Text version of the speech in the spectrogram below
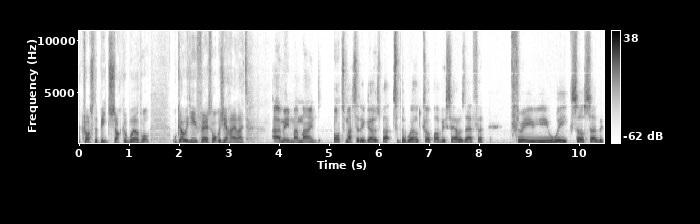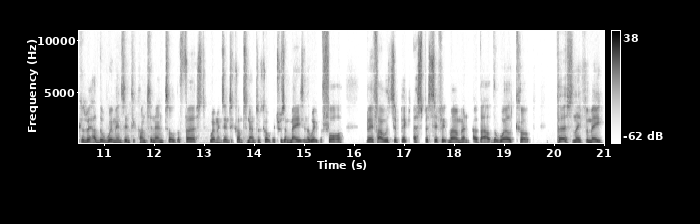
across the beach soccer world. What, we'll go with you first. What was your highlight? I mean, my mind automatically goes back to the World Cup. Obviously, I was there for three weeks or so because we had the Women's Intercontinental, the first Women's Intercontinental Cup, which was amazing the week before. But if I was to pick a specific moment about the World Cup, personally for me,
